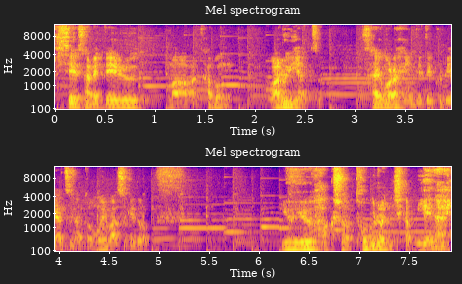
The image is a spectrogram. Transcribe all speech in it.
寄生されている、まあ多分悪いやつ。最後らへんに出てくるやつだと思いますけど、悠々白書のトグロにしか見えない。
